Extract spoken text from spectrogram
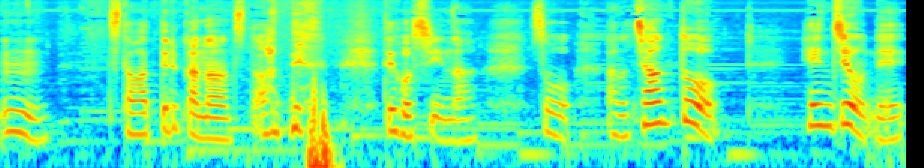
うん。伝わってるかな？伝わって てほしいな。そう。あのちゃんと返事をね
